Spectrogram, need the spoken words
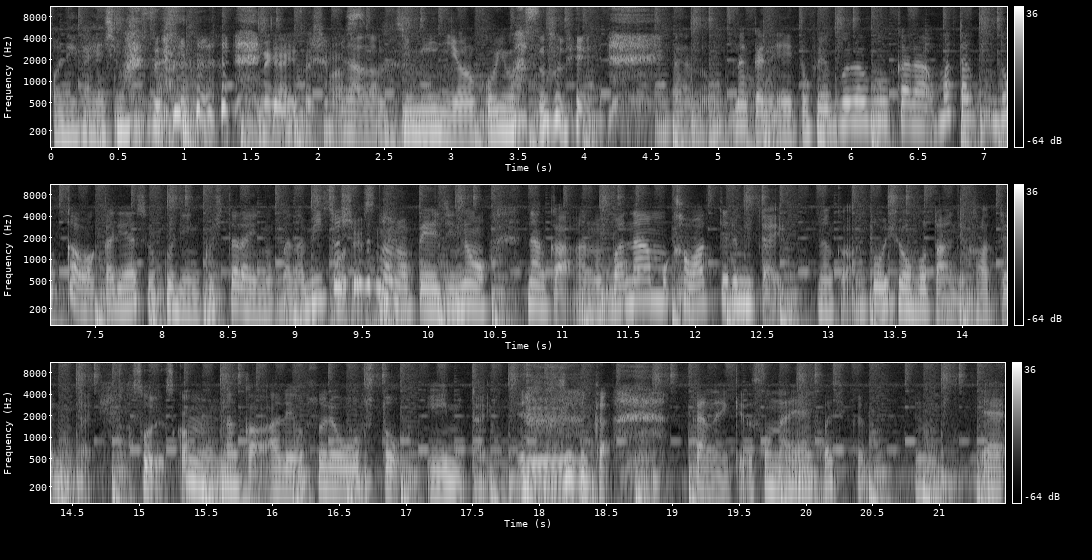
お願いします。お願いいたします。あの地味に喜びますのであのなんかねえっ、ー、とフェブログからまたどっか分かりやすくリンクしたらいいのかな。ビートシフトのページのなんかあのバナーも変わってるみたい。なんか投票ボタンで変わってるみたい。そうですか？うんなんかあれそれを押すといいみたい。なんか分かんないけどそんなややこしくうん。や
